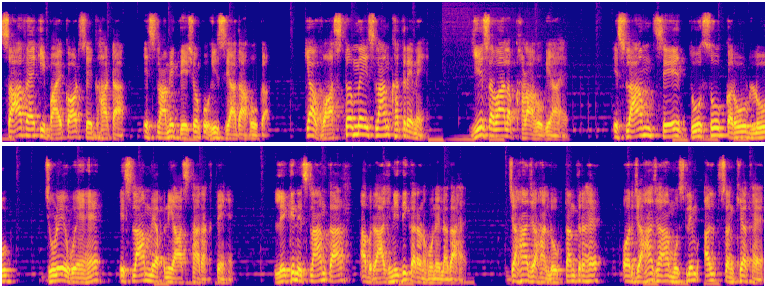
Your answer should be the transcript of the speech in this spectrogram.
साफ़ है कि बाइकॉट से घाटा इस्लामिक देशों को ही ज़्यादा होगा। क्या वास्तव में इस्लाम खतरे में है? ये सवाल अब खड़ा हो गया है। इस्लाम से 200 करोड़ लोग जुड़े हुए हैं, इस्लाम में अपनी आस्था रखते हैं। लेकिन इस्लाम का अब राजनीतिकरण होने लगा है। जहाँ जहाँ लोकतंत्र है और जहाँ जहाँ मुस्लिम अल्पसंख्यक है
